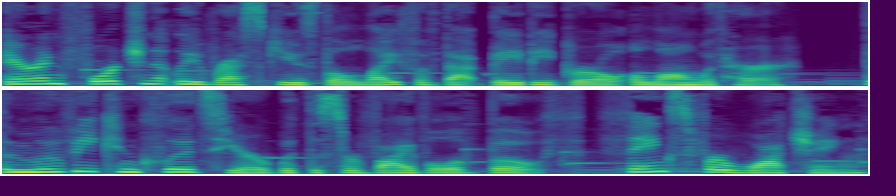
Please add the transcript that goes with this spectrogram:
Erin fortunately rescues the life of that baby girl along with her. The movie concludes here with the survival of both. Thanks for watching.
